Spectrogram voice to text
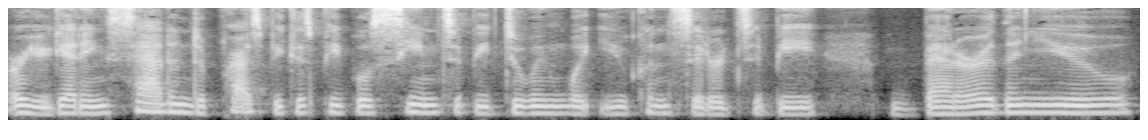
or you're getting sad and depressed because people seem to be doing what you consider to be better than you,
